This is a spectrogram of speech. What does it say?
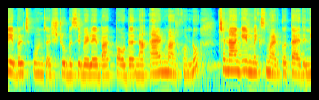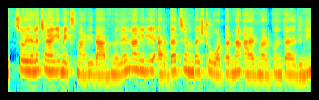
ಟೇಬಲ್ ಸ್ಪೂನ್ಸ್ ಅಷ್ಟು ಬಿಸಿಬೇಳೆಬಾತ್ ಪೌಡರ್ನ ಆ್ಯಡ್ ಮಾಡಿಕೊಂಡು ಚೆನ್ನಾಗಿ ಮಿಕ್ಸ್ ಮಾಡ್ಕೊತಾ ಇದ್ದೀನಿ. ಸೊ ಇದೆಲ್ಲ ಚೆನ್ನಾಗಿ ಮಿಕ್ಸ್ ಮಾಡಿದಾದ್ಮೇಲೆ ನಾನಿಲ್ಲಿ ಅರ್ಧ ಚೆಂಬಷ್ಟು ವಾಟರ್ನ ಆ್ಯಡ್ ಮಾಡ್ಕೊತಾ ಇದ್ದೀನಿ.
